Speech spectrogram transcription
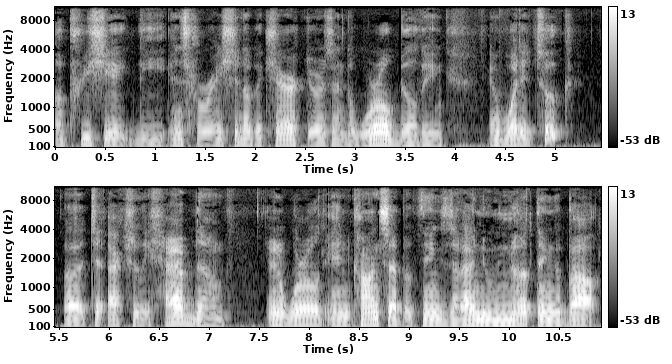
appreciate the inspiration of the characters and the world building and what it took uh, to actually have them in a world and concept of things that I knew nothing about.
